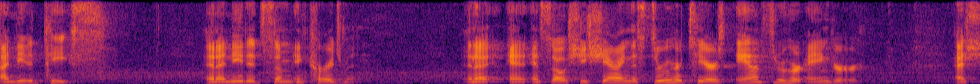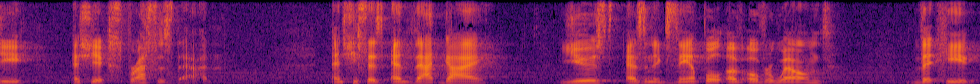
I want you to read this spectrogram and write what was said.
I needed peace and I needed some encouragement. And, I, and, and so she's sharing this through her tears and through her anger as she, as she expresses that. And she says, and that guy used as an example of overwhelmed that he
